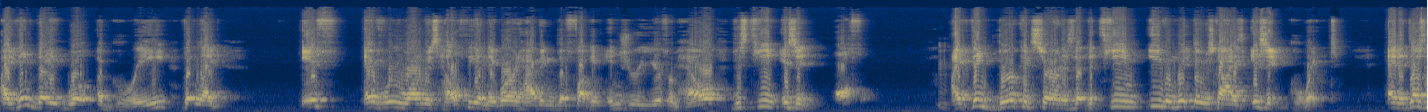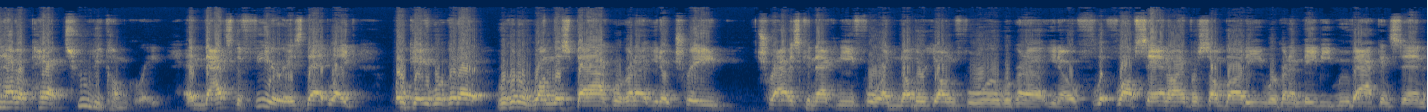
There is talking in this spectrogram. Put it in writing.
I think they will agree that like if everyone was healthy and they weren't having the fucking injury year from hell, this team isn't awful. Mm-hmm. I think their concern is that the team, even with those guys, isn't great. And it doesn't have a path to become great. And that's the fear is that like, okay, we're gonna we're gonna run this back, we're gonna, you know, trade Travis Konecny for another young four. We're gonna, you know, flip flop Sanheim for somebody. We're gonna maybe move Atkinson,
